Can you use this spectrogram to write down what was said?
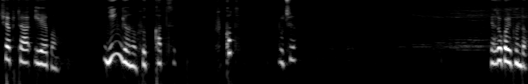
チャプター11人魚の復活復活？どちら？ヤドカリくんだ。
